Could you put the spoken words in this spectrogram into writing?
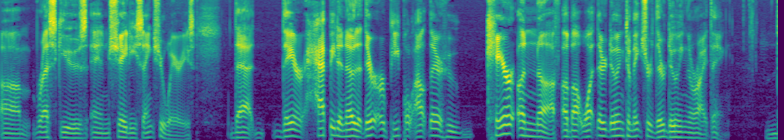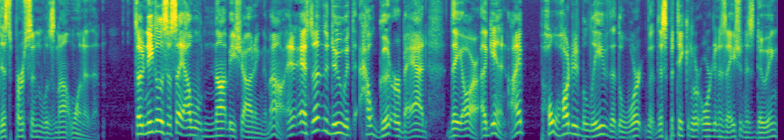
um, rescues and shady sanctuaries that they're happy to know that there are people out there who care enough about what they're doing to make sure they're doing the right thing. This person was not one of them. So, needless to say, I will not be shouting them out. And it has nothing to do with how good or bad they are. Again, I wholeheartedly believe that the work that this particular organization is doing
